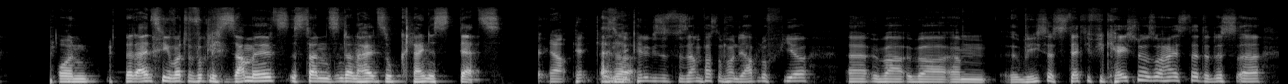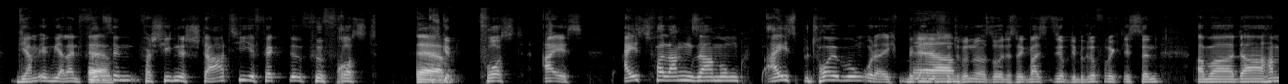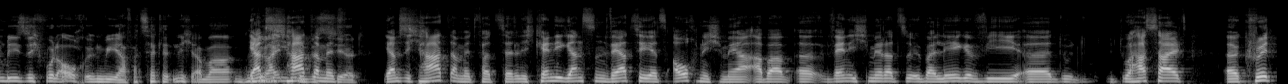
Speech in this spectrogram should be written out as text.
Und das Einzige, was du wirklich sammelst, ist dann, sind dann halt so kleine Stats. Ja. Also- kennt, ihr diese Zusammenfassung von Diablo 4 äh, über, über ähm, wie hieß das, Statification oder so heißt das? Das ist, äh, die haben irgendwie allein 14 verschiedene Stati-Effekte für Frost. Ja. Es gibt Frost, Eis, Eisverlangsamung, Eisbetäubung oder ich bin ja, Ja. nicht so drin oder so, deswegen weiß ich nicht, ob die Begriffe richtig sind. Aber da haben die sich wohl auch irgendwie, ja, verzettelt nicht, aber gut Die haben sich hart damit- investiert. Die haben sich hart damit verzettelt. Ich kenne die ganzen Werte jetzt auch nicht mehr, aber äh, wenn ich mir dazu überlege, wie äh, du, du hast halt äh, Crit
